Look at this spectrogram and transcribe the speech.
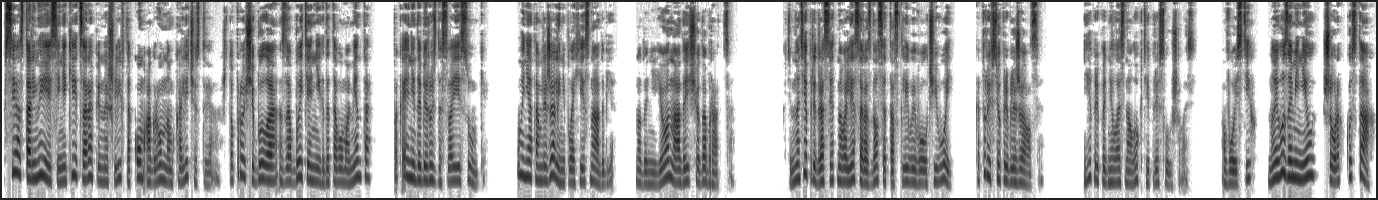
Все остальные синяки и царапины шли в таком огромном количестве, что проще было забыть о них до того момента, пока я не доберусь до своей сумки. У меня там лежали неплохие снадобья, но до нее надо еще добраться. В темноте предрассветного леса раздался тоскливый волчий вой, который все приближался. Я приподнялась на локти и прислушалась. Вой стих, но его заменил шорох в кустах,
